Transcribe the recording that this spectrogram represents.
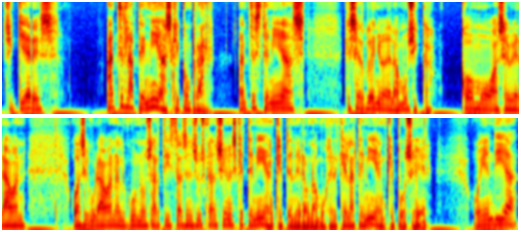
si quieres. Antes la tenías que comprar, antes tenías ser dueño de la música, como aseveraban o aseguraban algunos artistas en sus canciones que tenían que tener a una mujer, que la tenían que poseer. Hoy en día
